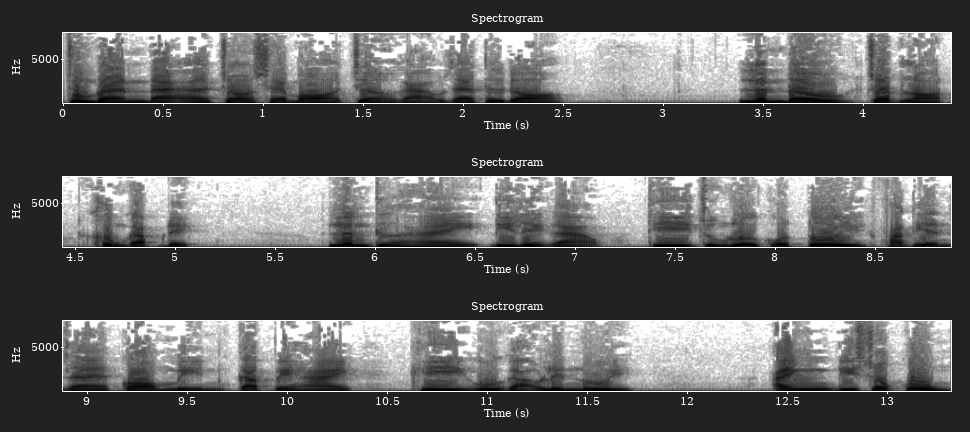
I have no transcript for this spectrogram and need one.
Trung đoàn đã cho xe bò chở gạo ra tới đó. Lần đầu chót lọt không gặp địch. Lần thứ hai đi lấy gạo thì trung đội của tôi phát hiện ra có mìn KP2 khi gùi gạo lên núi. Anh đi sau cùng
